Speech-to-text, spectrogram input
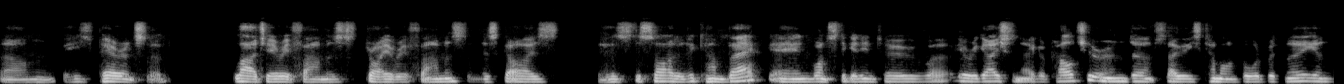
um, his parents are large area farmers, dry area farmers, and this guy's has decided to come back and wants to get into uh, irrigation agriculture, and uh, so he's come on board with me. And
